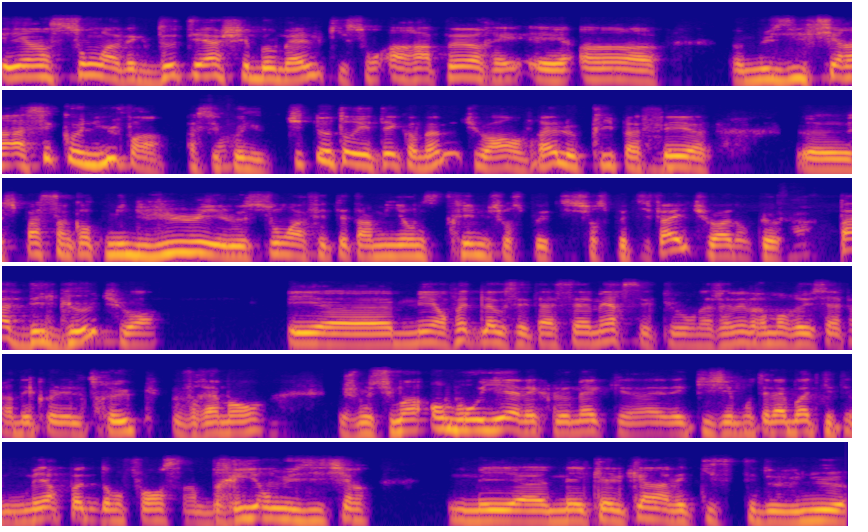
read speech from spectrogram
et un son avec deux TH et Baumel, qui sont un rappeur et, et un, musicien assez connu, enfin assez connu, petite notoriété quand même, tu vois. En vrai, le clip a fait, euh, euh c'est pas 50 000 vues et le son a fait peut-être un million de streams sur, sur Spotify, tu vois. Donc euh, pas dégueu, tu vois. Et euh, mais en fait, là où c'était assez amer, c'est qu'on n'a jamais vraiment réussi à faire décoller le truc, vraiment. Je me suis moi embrouillé avec le mec euh, avec qui j'ai monté la boîte, qui était mon meilleur pote d'enfance, un brillant musicien, mais euh, mais quelqu'un avec qui c'était devenu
